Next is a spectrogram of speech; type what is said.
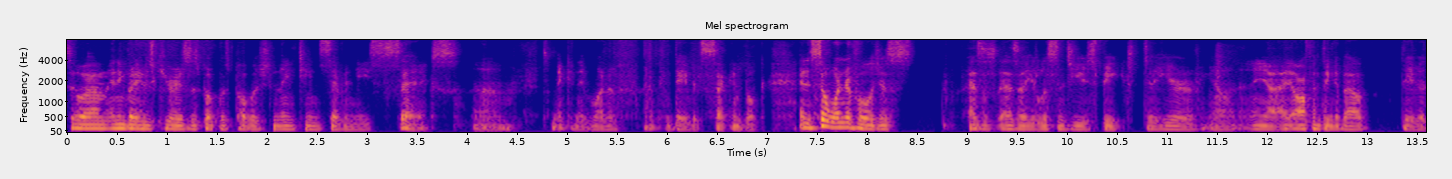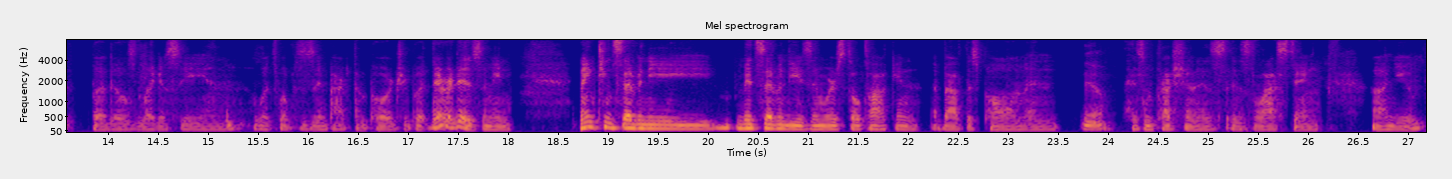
So, um, anybody who's curious, this book was published in 1976. Um, it's making it one of I think David's second book, and it's so wonderful just as as I listen to you speak to hear, you know, you I often think about David Budbill's legacy and what's what was his impact on poetry. But there it is. I mean, 1970, mid 70s, and we're still talking about this poem, and yeah, his impression is is lasting on you. Mm-hmm.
